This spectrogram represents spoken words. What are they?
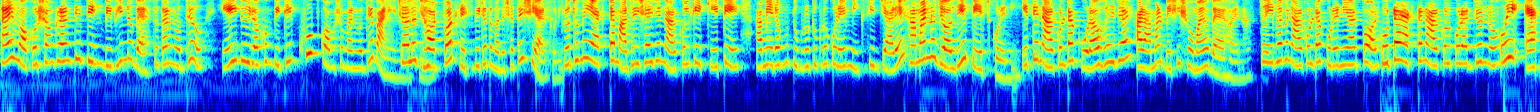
তাই মকর সংক্রান্তির দিন বিভিন্ন ব্যস্ততার মধ্যেও এই দুই রকম পিঠে খুব কম সময়ের মধ্যে বানিয়ে চলো ঝটপট রেসিপিটা তোমাদের সাথে শেয়ার করি। প্রথমেই একটা মাঝারি সাইজের নারকলকে কেটে আমি এরকম টুকরো টুকরো করে মিক্সির জারে সামান্য জল দিয়ে পেস্ট করে নিই। এতে নারকলটা কোড়াও হয়ে যায় আর আমার বেশি সময়ও ব্যয় হয় না। তো এইভাবে নারকলটা করে নেওয়ার পর গোটা একটা নারকল করার জন্য ওই এক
